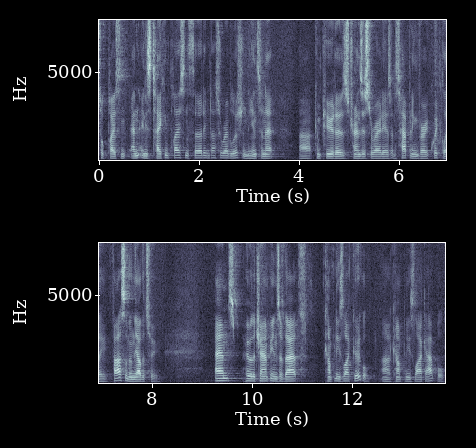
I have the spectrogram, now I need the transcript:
took place in, and, and is taking place in the third industrial revolution, the internet, uh, computers, transistor radios, and it's happening very quickly, faster than the other two. And who are the champions of that? Companies like Google, uh, companies like Apple,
